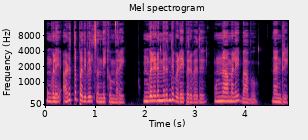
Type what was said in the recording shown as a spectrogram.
உங்களை அடுத்த பதிவில் சந்திக்கும் வரை உங்களிடமிருந்து விடைபெறுவது உண்ணாமலே பாபு. நன்றி.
